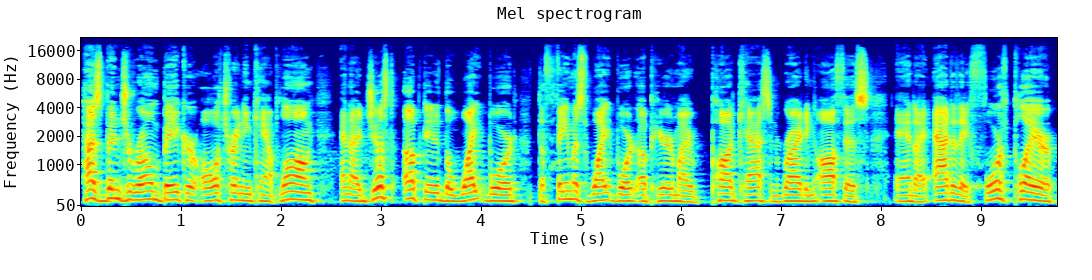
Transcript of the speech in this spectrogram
has been Jerome Baker all training camp long. And I just updated the whiteboard, the famous whiteboard up here in my podcast and writing office, and I added a fourth player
